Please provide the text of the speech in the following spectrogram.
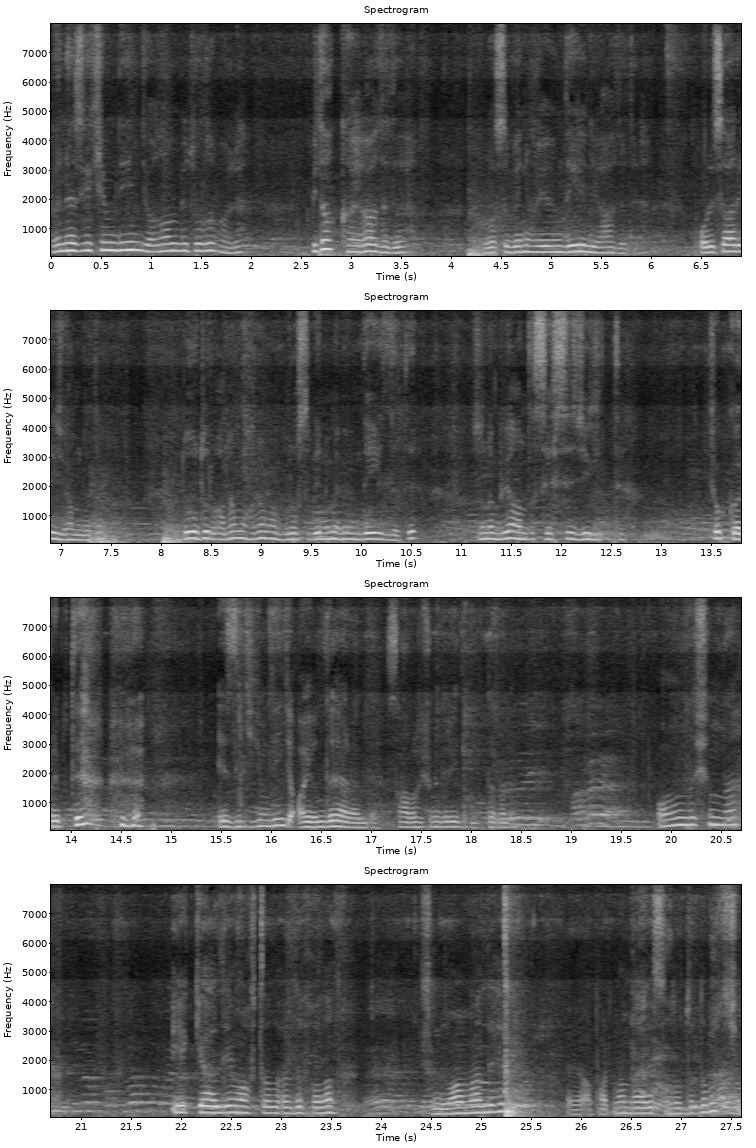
Ben Ezgi kim deyince adam bir durdu böyle. Bir dakika ya dedi. Burası benim evim değil ya dedi. Polisi arayacağım dedim. Dur dur arama arama burası benim evim değil dedi. Sonra bir anda sessizce gitti. Çok garipti. Ezgi kim deyince ayıldı herhalde. Sarhoşun biriydi muhtemelen. Onun dışında ilk geldiğim haftalarda falan şimdi normalde hep e, apartman dairesinde oturduğumuz için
